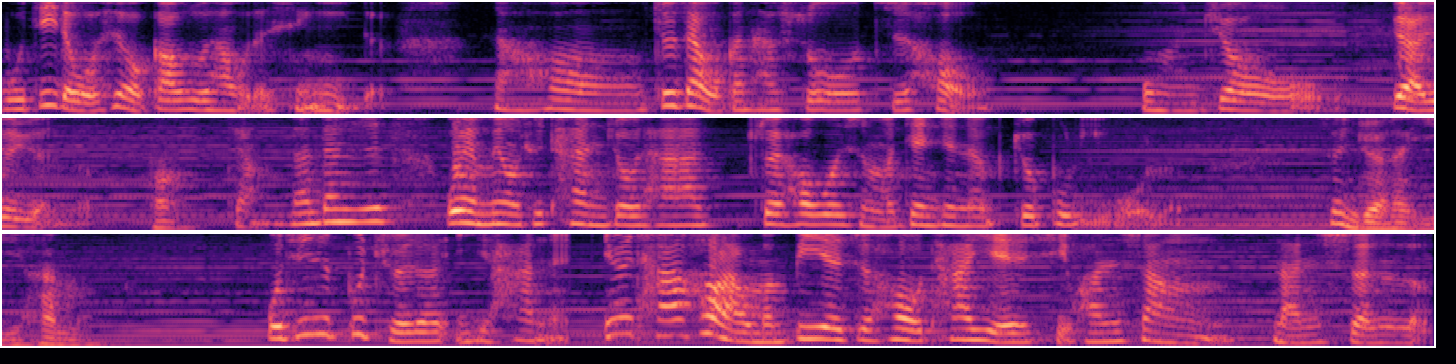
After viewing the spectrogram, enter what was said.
我记得我是有告诉他我的心意的。然后就在我跟他说之后，我们就越来越远了。啊，这样。但但是我也没有去探究他最后为什么渐渐的就不理我了。所以你觉得很遗憾吗？我其实不觉得遗憾欸，因为他后来我们毕业之后，他也喜欢上男生了，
